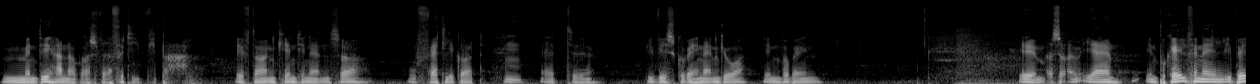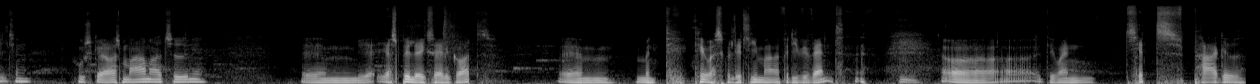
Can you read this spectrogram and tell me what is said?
men det har nok også været, fordi vi bare efterhånden kendte hinanden så ufattelig godt, Mm. at øh, vi vidste hvad hinanden gjorde inde på banen. Øhm, og så, ja, en pokalfinale i Belgien, husker jeg også meget, meget tydeligt. Øhm, jeg, jeg spillede ikke særlig godt, øhm, men det, det var sgu lidt lige meget, fordi vi vandt. Mm. og det var en tæt pakket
